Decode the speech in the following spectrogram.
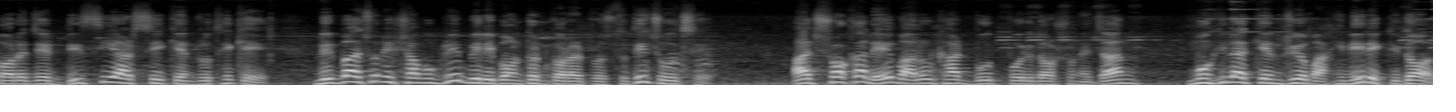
কলেজের ডিসিআরসি কেন্দ্র থেকে নির্বাচনী সামগ্রী বিলি বন্টন করার প্রস্তুতি চলছে। আজ সকালে বালুরঘাট বুথ পরিদর্শনে যান মহিলা কেন্দ্রীয় বাহিনীর একটি দল।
